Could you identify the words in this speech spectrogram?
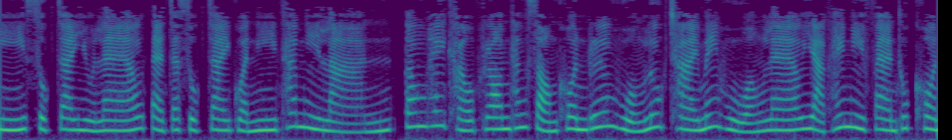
นี้สุขใจอยู่แล้ว แต่จะสุขใจกว่านี้ถ้ามีหลาน ต้องให้เขาพร้อมทั้งสองคนเรื่องห่วงลูกชายไม่ห่วงแล้วอยากให้มีแฟนทุกคน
